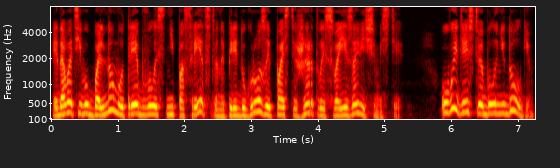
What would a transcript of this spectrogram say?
и давать его больному требовалось непосредственно перед угрозой пасть жертвой своей зависимости. Увы, действие было недолгим,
